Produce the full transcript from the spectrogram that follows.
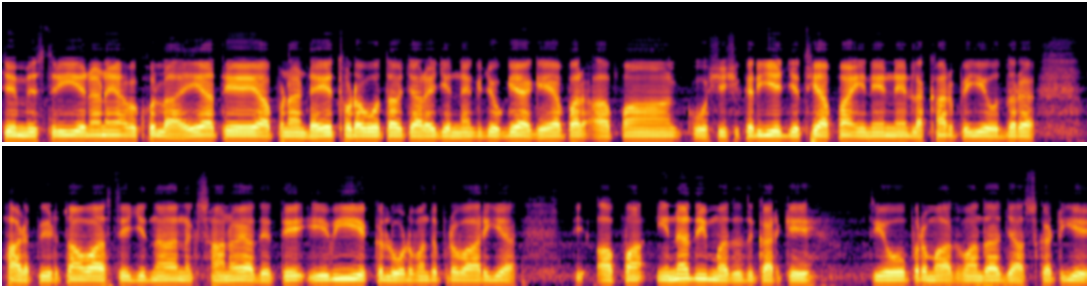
ਤੇ ਮਿਸਤਰੀ ਇਹਨਾਂ ਨੇ ਵੇਖੋ ਲਾਏ ਆ ਤੇ ਆਪਣਾ ਡੇ ਥੋੜਾ ਬਹੁਤਾ ਵਿਚਾਰੇ ਜਿੰਨੇ ਕੁ ਜੋਗੇ ਹੈਗੇ ਆ, ਪਰ ਆਪਾਂ ਕੋਸ਼ਿਸ਼ ਕਰੀਏ ਜਿੱਥੇ ਆਪਾਂ ਇੰਨੇ ਇੰਨੇ ਲੱਖਾਂ ਰੁਪਏ ਉਧਰ ਹੜ੍ਹ ਪੀੜਤਾਂ ਵਾਸਤੇ ਜਿਨ੍ਹਾਂ ਦਾ ਨੁਕਸਾਨ ਹੋਇਆ ਦਿੱਤੇ ਇਹ ਵੀ ਇੱਕ ਲੋੜਵੰਦ ਪਰਿਵਾਰ ਹੀ ਆ। ਤੇ ਆਪਾਂ ਇਹਨਾਂ ਦੀ ਮਦਦ ਕਰਕੇ ਤੇ ਉਹ ਪ੍ਰਮਾਤਮਾ ਦਾ ਜਸ ਕਟੀਏ।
